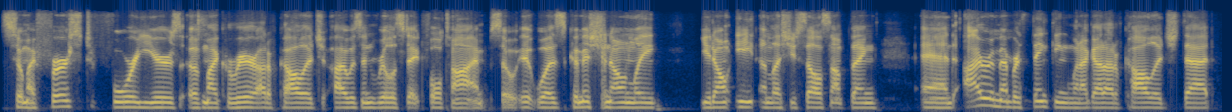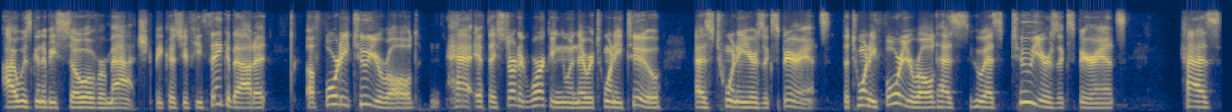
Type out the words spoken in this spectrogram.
So my first four years of my career out of college, I was in real estate full time. So it was commission only. You don't eat unless you sell something. And I remember thinking when I got out of college that I was going to be so overmatched because if you think about it, A 42 year old, if they started working when they were 22, has 20 years experience. The 24 year old has who has two years experience has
